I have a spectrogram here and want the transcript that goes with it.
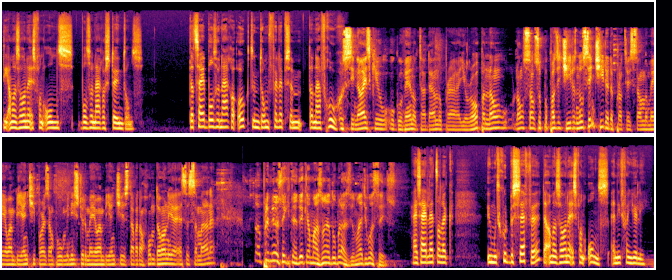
die Amazone is van ons, Bolsonaro steunt ons. Dat zei Bolsonaro ook toen Dom Phillips hem daarna vroeg. Os sinais que o, governo está dando para a Europa não, não são super positivos no sentido da proteção do meio ambiente. Por exemplo, o ministro do Meio Ambiente estava na Rondônia essa semana. Primeiro você tem que entender que a Amazônia é do Brasil, não é de vocês. Hij zei letterlijk: U moet goed beseffen, de Amazone is van ons en niet van jullie.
